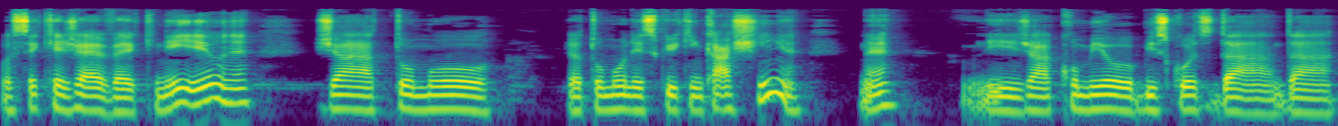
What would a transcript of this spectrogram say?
você que já é velho que nem eu, né? Já tomou, já tomou Nesquik em caixinha, né? E já comeu biscoitos da, da,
